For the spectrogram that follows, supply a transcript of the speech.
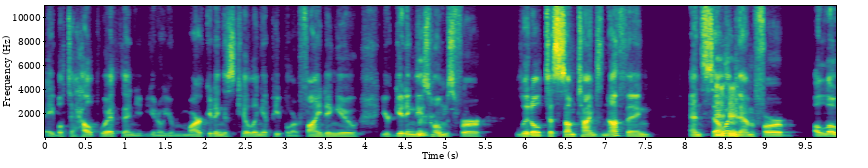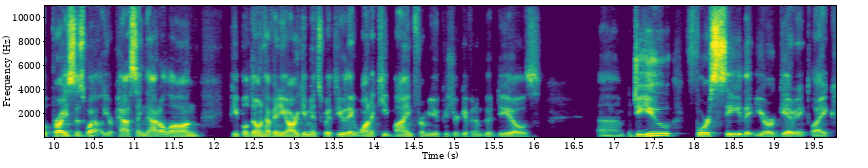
able to help with and you, you know your marketing is killing it people are finding you you're getting these mm-hmm. homes for little to sometimes nothing and selling Mhm. them for a low price as well. You're passing that along. People don't have any arguments with you. They want to keep buying from you because you're giving them good deals. Um, do you foresee that you're getting like,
